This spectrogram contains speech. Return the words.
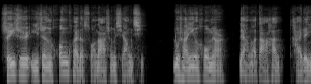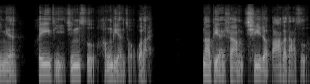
随之一阵欢快的唢呐声响起，陆传英后面两个大汉抬着一面黑底金字横匾走过来，那匾上漆着八个大字：“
